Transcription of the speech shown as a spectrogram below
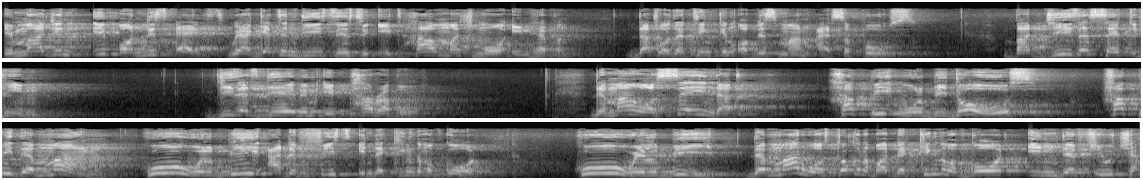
Imagine if on this earth we are getting these things to eat, how much more in heaven? That was the thinking of this man, I suppose. But Jesus said to him, Jesus gave him a parable. The man was saying that happy will be those, happy the man who will be at the feast in the kingdom of God. Who will be? The man was talking about the kingdom of God in the future.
